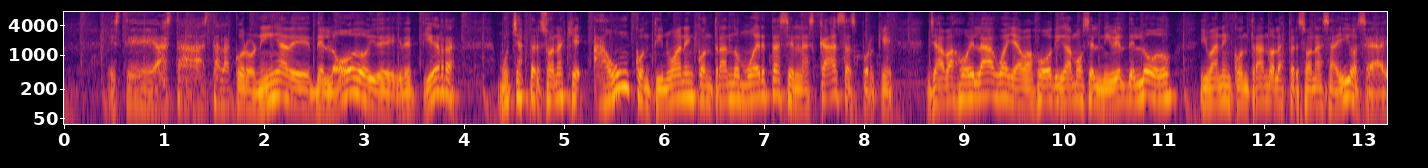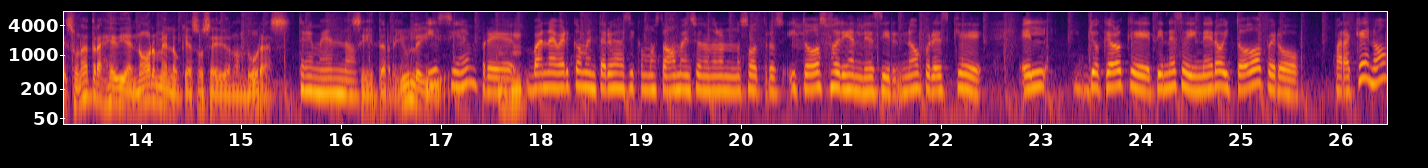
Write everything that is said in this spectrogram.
este, hasta, hasta la coronilla de, lodo y de tierra muchas personas que aún continúan encontrando muertas en las casas porque ya bajó el agua, ya bajó, digamos, el nivel del lodo y van encontrando a las personas ahí. O sea, es una tragedia enorme lo que ha sucedido en Honduras. Tremendo. Sí, terrible. Y, siempre van a haber comentarios así como estamos mencionando nosotros y todos podrían decir, no, pero es que él, yo creo que tiene ese dinero y todo, pero ¿para qué, no?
